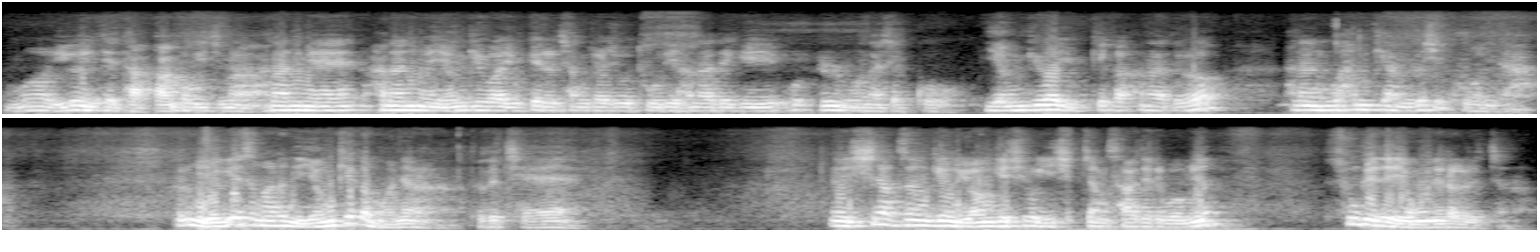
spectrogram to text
뭐 이거 이제 다 반복이지만 하나님의 하나님의 영계와 육계를 창조하시고 둘이 하나 되기를 원하셨고 영계와 육계가 하나 되어 하나님과 함께하는 것이 구원이다. 그럼 여기에서 말하는 영계가 뭐냐 도대체 신약성경 영계시록 20장 4절에 보면 순교자의 영혼이라고 그랬잖아.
